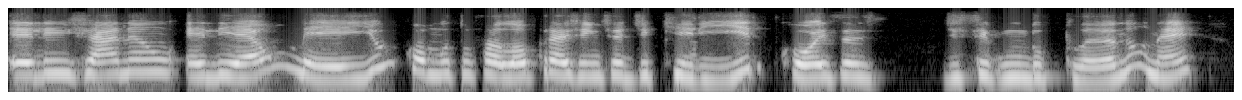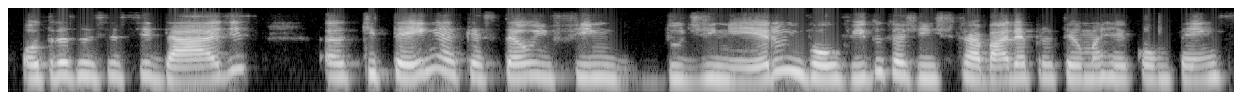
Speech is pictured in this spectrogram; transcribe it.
ele já não, ele é um meio, como tu falou, para a gente adquirir coisas de segundo plano, né? Outras necessidades, uh, que tem a questão, enfim, do dinheiro envolvido, que a gente trabalha para ter uma recompensa,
